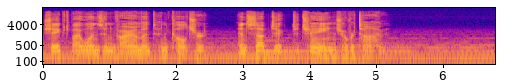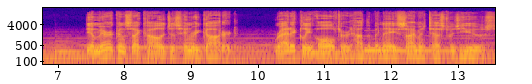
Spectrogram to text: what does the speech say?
shaped by one's environment and culture, and subject to change over time. The American psychologist Henry Goddard radically altered how the Binet-Simon test was used.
